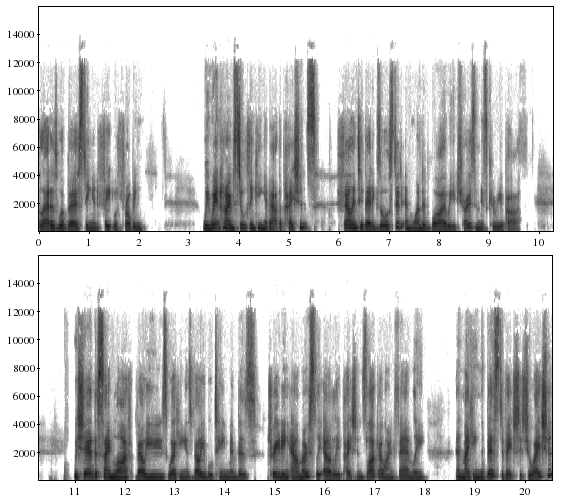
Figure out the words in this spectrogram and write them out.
bladders were bursting, and feet were throbbing. We went home still thinking about the patients, fell into bed exhausted, and wondered why we had chosen this career path. We shared the same life values, working as valuable team members, treating our mostly elderly patients like our own family, and making the best of each situation,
